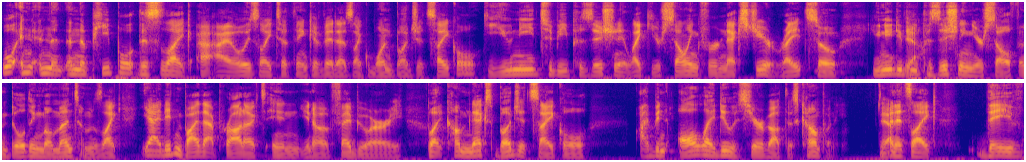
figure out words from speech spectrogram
Well, and and the, and the people, this is like I, I always like to think of it as like one budget cycle. You need to be positioning like you're selling for next year, right? So you need to be Yeah. positioning yourself and building momentum. Is like, yeah, I didn't buy that product in you know February, but come next budget cycle, I've been all I do is hear about this company, Yeah. and it's like they've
